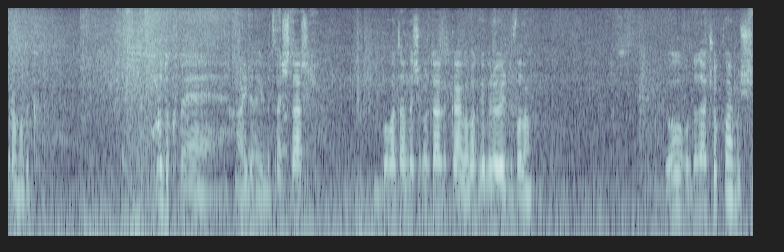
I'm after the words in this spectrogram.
Vuramadık. Vurduk be. Haydi hayırlı tıraşlar. Bu vatandaşı kurtardık galiba. Bak öbürü öldü falan. Yo burada daha çok varmış.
